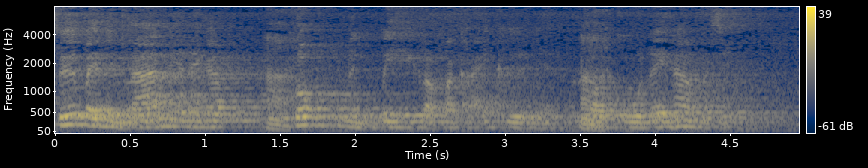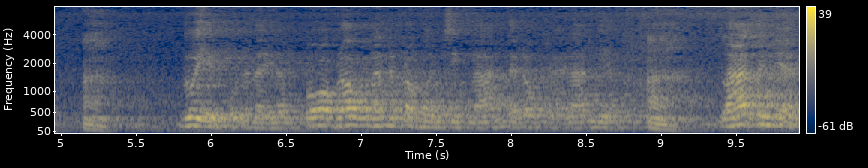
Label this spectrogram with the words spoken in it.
ซื้อไปหนึ่งล้านเนี่ยนะครับอ่าครบหนึ่งปีกลับมาขายคืนเนี่ยอ่า เราคูณให้ห้าเปอร์เซ็นต์อ่าด้วยเหตุผลอะไรครับเพราะว่าพระองค์นั้นประเมินสิบล้านแต่เราขายล้านเดียว อ่าล้านหนึงเนี่ย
